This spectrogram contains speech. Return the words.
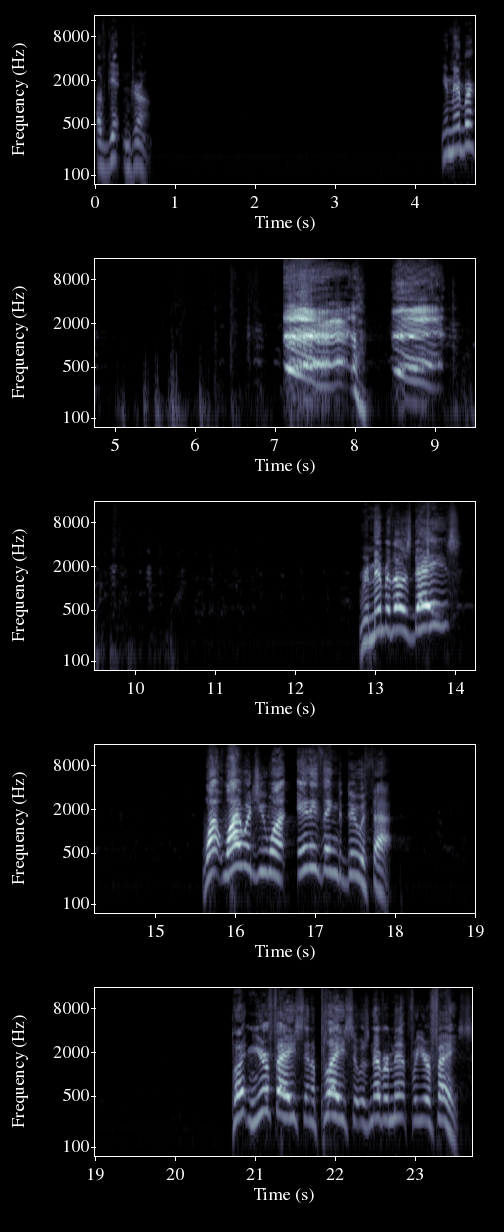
of getting drunk? You remember? Remember those days? Why, why would you want anything to do with that? Putting your face in a place that was never meant for your face.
